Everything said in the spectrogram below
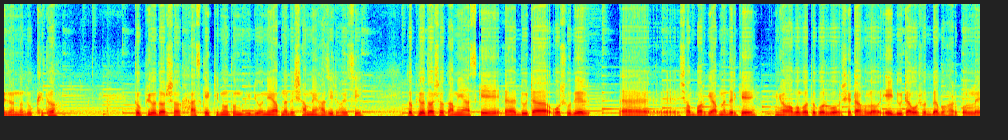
এজন্য দুঃখিত। তো প্রিয় দর্শক, আজকে একটি নতুন ভিডিও নিয়ে আপনাদের সামনে হাজির হয়েছি। তো প্রিয় দর্শক, আমি আজকে দুইটা ওষুধের সম্পর্কে আপনাদেরকে অবগত করব। সেটা হলো, এই দুইটা ওষুধ ব্যবহার করলে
